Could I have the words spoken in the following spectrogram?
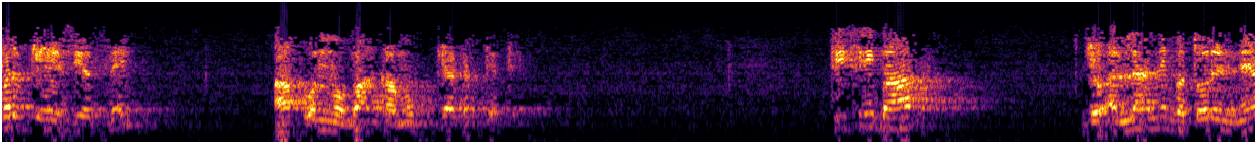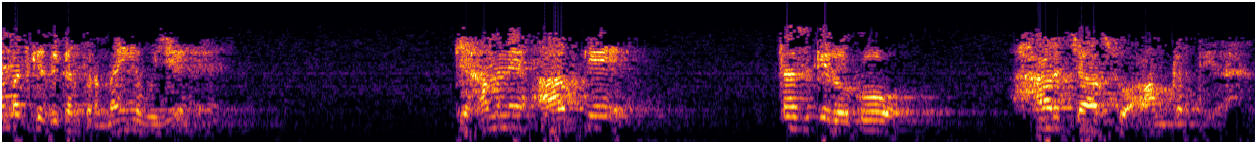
فرد کی حیثیت سے آپ ان مباح کاموں کو کیا کرتے تھے؟ تیسری بات جو اللہ نے بطور نعمت کے ذکر فرمائی ہے وہ یہ ہے کہ ہم نے آپ کے تذکروں کو ہر چار سو عام کر دیا ہے۔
